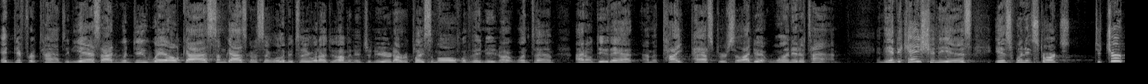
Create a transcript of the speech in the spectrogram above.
at different times. And yes, I would do well, guys. Some guys are going to say, well, let me tell you what I do. I'm an engineer and I replace them all whether they need it or not at one time. I don't do that. I'm a tight pastor, so I do it one at a time. And the indication is, is when it starts to chirp.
